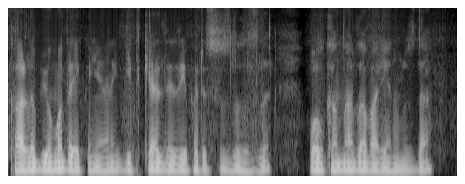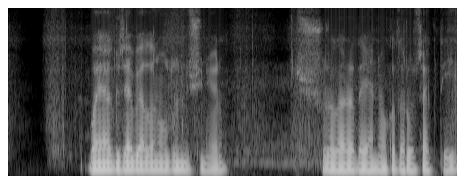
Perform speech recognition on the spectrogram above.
Karlı biyoma da yakın yani. Git gel de yaparız hızlı hızlı. Volkanlar da var yanımızda. Baya güzel bir alan olduğunu düşünüyorum. Şuralara da yani o kadar uzak değil.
